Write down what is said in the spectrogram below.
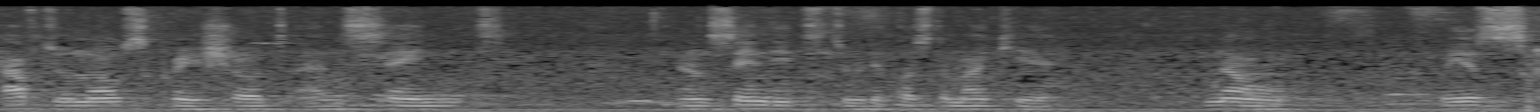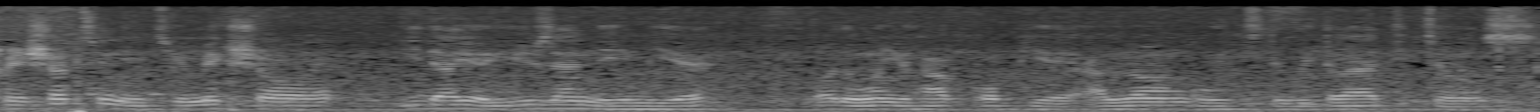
have to now screenshot and send and send it to the customer care now when you're screenshotting it. You make sure either your username here or the one you have up here along with the withdrawal details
